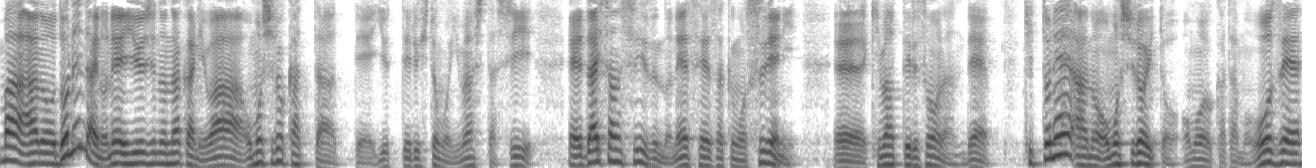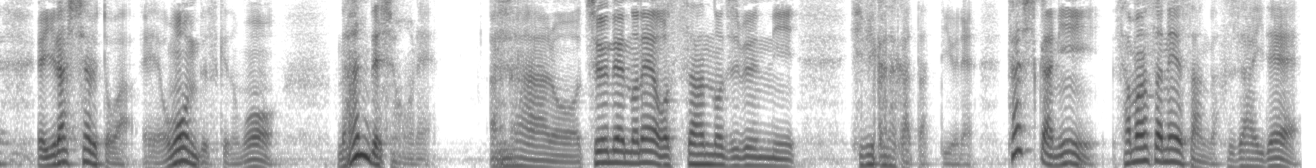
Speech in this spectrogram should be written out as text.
まあ、あの同年代のね友人の中には面白かったって言ってる人もいましたし、えー、第3シーズンのね制作もすでにえー、決まってるそうなんできっとねあの面白いと思う方も大勢いらっしゃるとは、えー、思うんですけども何でしょうね。あの中年のねおっさんの自分に響かなかったっていうね。確かにサマンサ姉さんが不在で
